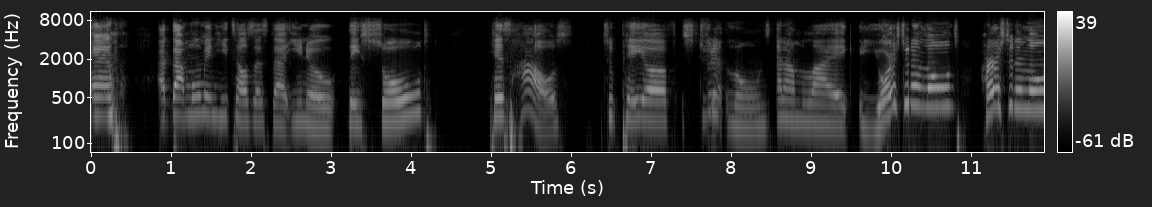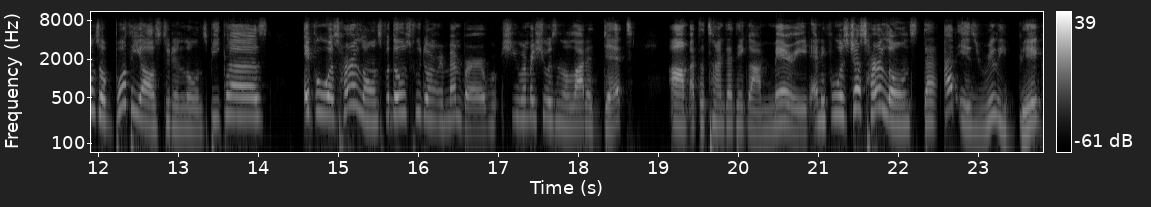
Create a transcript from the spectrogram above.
And at that moment he tells us that you know they sold his house to pay off student loans and i'm like your student loans her student loans or both of y'all student loans because if it was her loans for those who don't remember she remember she was in a lot of debt um, at the time that they got married. And if it was just her loans, that is really big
